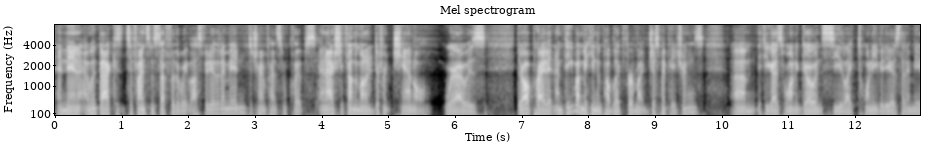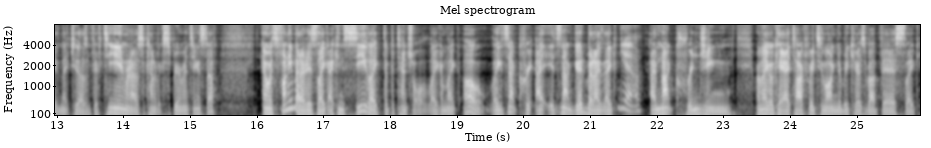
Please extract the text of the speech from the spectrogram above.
And then I went back to find some stuff for the weight loss video that I made to try and find some clips, and I actually found them on a different channel where I was. They're all private, and I'm thinking about making them public for my just my patrons. Um, if you guys want to go and see like 20 videos that I made in like 2015 when I was kind of experimenting and stuff. and what's funny about it is like I can see like the potential. Like I'm like, oh, like it's not cr- I, it's not good, but I like Yeah. I'm not cringing. I'm like, okay, I talked way too long. Nobody cares about this. Like,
